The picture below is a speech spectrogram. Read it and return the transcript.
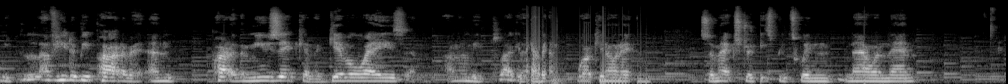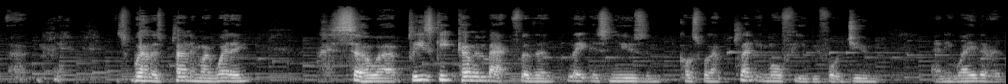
we'd love you to be part of it and part of the music and the giveaways. And I'm going to be plugging it and working on it and some extra beats between now and then, uh, as well as planning my wedding. So uh, please keep coming back for the latest news, and of course, we'll have plenty more for you before June. Anyway, there are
